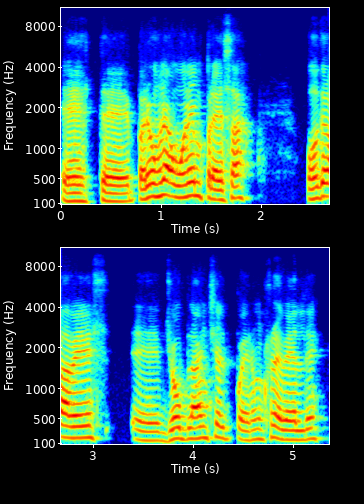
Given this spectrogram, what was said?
Este, pero es una buena empresa. Otra vez, eh, Joe Blanchard pues, era un rebelde,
